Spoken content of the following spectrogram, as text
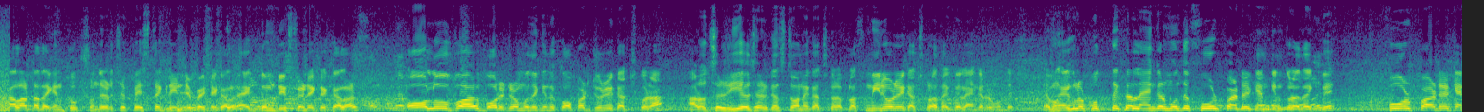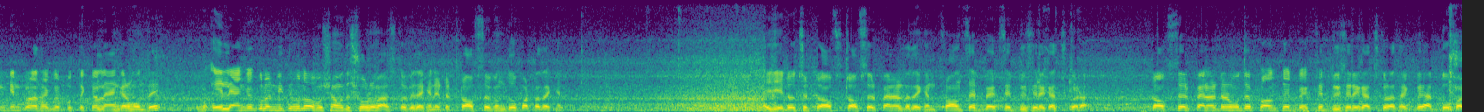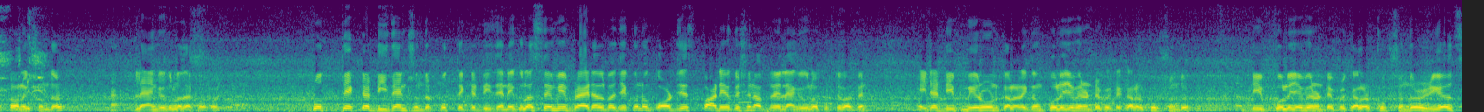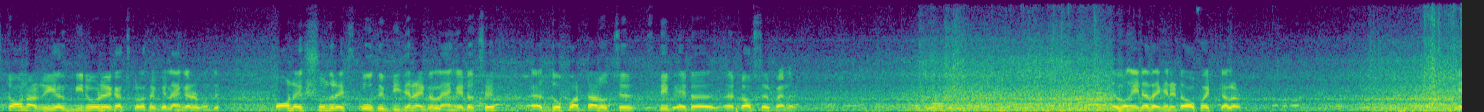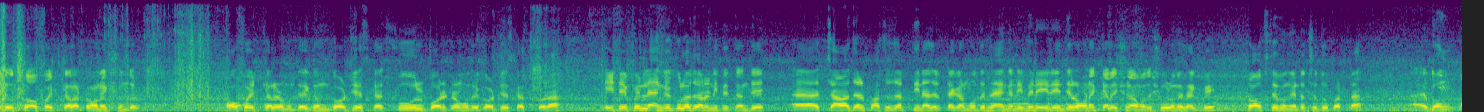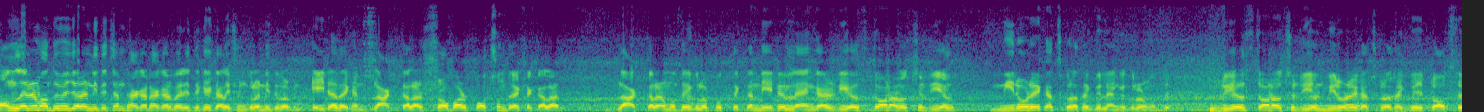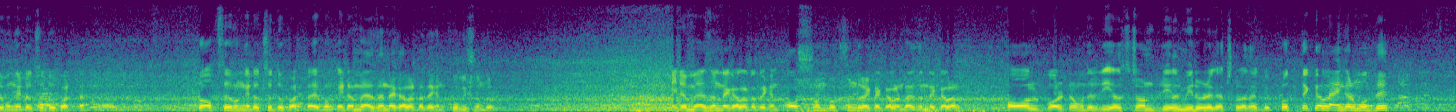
কালারটা দেখেন, খুব সুন্দর। হচ্ছে পেস্তা গ্রিন টাইপের একটা কালার একদম ডিফারেন্ট একটা কালার অল ওভার বডিটার মধ্যে কিন্তু কপার জরির কাজ করা, আর হচ্ছে রিয়েল সার্কেন স্টোনের কাজ করা প্লাস মিররের কাজ করা থাকবে ল্যাঙ্গার মধ্যে। এবং এগুলোর প্রত্যেকটা ল্যাঙ্গার মধ্যে ফোর পার্টের ক্যানকেন করা থাকবে। ফোর পার্টের ক্যানকেন করা থাকবে প্রত্যেকটা ল্যাঙ্গার মধ্যে। এবং এই ল্যাঙ্গাগুলো নিতে হলে অবশ্যই আমাদের শোরুমে আসতে হবে। দেখেন, এটা টপস এবং দোপাট্টা দেখেন। এই যে এটা হচ্ছে টপস টপসের প্যানেলটা দেখেন ফ্রন্ট সাইড ব্যাক সাইড দুই সাইডে কাজ করা। টপসের প্যানেলটার মধ্যে ফ্রন্ট সাইড ব্যাক সাইড দুই সাইডে কাজ করা থাকবে, আর দোপাট্টা অনেক সুন্দর। হ্যাঁ লেহেঙ্গাগুলো দেখো। প্রত্যেকটা ডিজাইন সুন্দর, প্রত্যেকটা ডিজাইন এগুলো সেমি ব্রাইডাল বা যে কোনো গর্জিয়াস পার্টি ওকেশনে আপনারা এই লেহেঙ্গাগুলো পড়তে পারবেন। এটা ডিপ মেরুন কালার একদম কলেজে মেরুন টাইপের একটা কালার খুব সুন্দর। ডিপ কলেজে মেরুন টাইপের কালার খুব সুন্দর। রিয়েল স্টোন আর রিয়েল মিররের কাজ করা থাকবে লেহেঙ্গার মধ্যে। অনেক সুন্দর এক্সক্লুসিভ ডিজাইনের একটা লেহেঙ্গা। এটা হচ্ছে আর হচ্ছে স্টিভ এটা টপসের প্যানেল এবং এটা দেখেন, এটা অফ হোয়াইট কালার এটা হচ্ছে অফ হোয়াইট কালারটা অনেক সুন্দর। অফ হোয়াইট কালারের মধ্যে, একদম গর্জিয়াস কাজ। ফুল বডিটার মধ্যে গর্জিয়াস কাজ করা। এই টাইপের লেহেঙ্গাগুলো যারা নিতে চান যে চার হাজার, পাঁচ হাজার, তিন হাজার টাকার মধ্যে ল্যাঙ্গা নেবেন, এই রেঞ্জের অনেক কালেকশন আমাদের শোরুমে থাকবে। টপস এবং এটা হচ্ছে দোপাট্টা। এবং অনলাইনের মাধ্যমে যারা নিতে চান, ঢাকা, ঢাকার বাইরে থেকে কালেকশনগুলো নিতে পারবেন। এইটা দেখেন ব্ল্যাক কালার সবার পছন্দের একটা কালার ব্ল্যাক কালার মধ্যে এগুলো প্রত্যেকটা নেটের লেহেঙ্গা রিয়েল স্টোন আর হচ্ছে রিয়েল মিররের কাজ করা থাকবে ল্যাঙ্গাগুলোর মধ্যে। রিয়েল স্টোন হচ্ছে রিয়েল মিররের কাজ করা থাকবে টপস এবং এটা হচ্ছে দোপাট্টা। টপস এবং এটা হচ্ছে দোপাট্টা এবং এটা ম্যাজেন্ডা কালারটা দেখেন, খুবই সুন্দর। এটা ম্যাজেন্ডা কালারটা দেখেন, অসম্ভব সুন্দর একটা কালার ম্যাজেন্ডা কালার অল বডিটার মধ্যে রিয়েল স্টোন রিয়েল মিররের কাজ করা থাকবে। প্রত্যেকটা ল্যাঙ্গার মধ্যে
